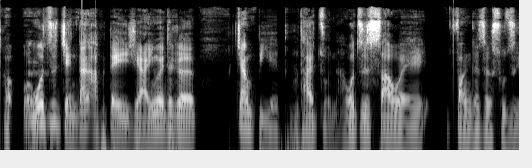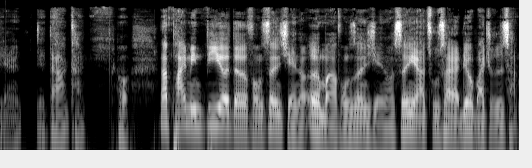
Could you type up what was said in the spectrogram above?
好，我只简单 update 一下，因为这个这样比也不太准啊。我只是稍微放个这个数字给给大家看。好，那排名第二的冯胜贤哦，二马冯胜贤哦，生涯出赛了六百九十场，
